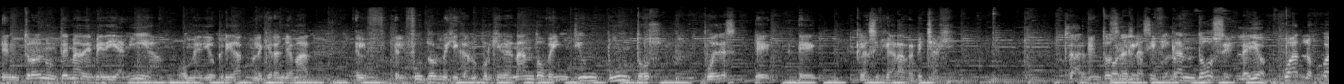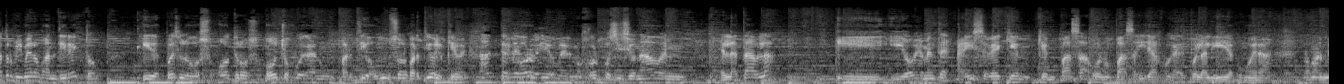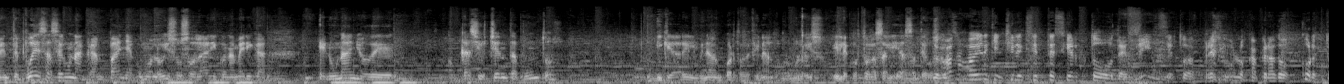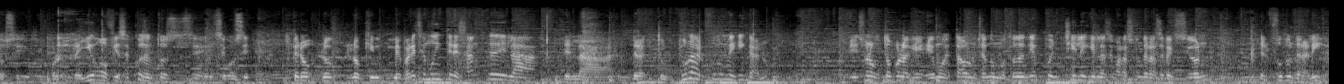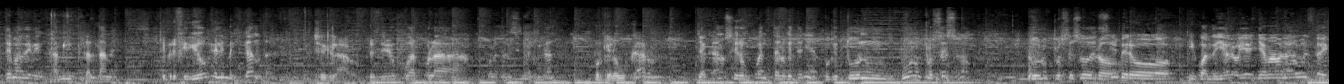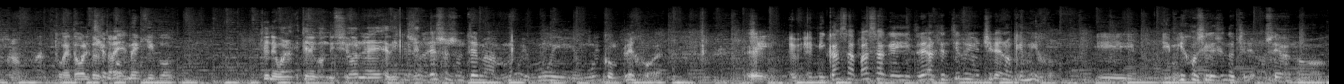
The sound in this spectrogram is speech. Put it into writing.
entró en un tema de medianía o mediocridad, como le quieran llamar, el, fútbol mexicano, porque ganando 21 puntos puedes eh, eh, clasificar a repechaje. Claro, Entonces clasifican 12. Leyó. los cuatro primeros van directo y después los otros ocho juegan un partido, un solo partido, el que Antes mejor, el mejor posicionado en, la tabla. Y, obviamente ahí se ve quién, quién pasa o no pasa y ya juega después la liga como era normalmente. Puedes hacer una campaña como lo hizo Solari con América en un año de casi 80 puntos y quedar eliminado en cuartos de final, como lo hizo. Y le costó la salida a Santiago. Lo que pasa, Fabián, es que en Chile existe cierto desdén, cierto desprecio por los campeonatos cortos, y por el playoff y esas cosas, entonces se consigue. Pero lo, que me parece muy interesante de la, de la, de la estructura del fútbol mexicano es una cuestión por la que hemos estado luchando un montón de tiempo en Chile, que es la separación de la selección del fútbol de la liga. El tema de Benjamín Caldame, que prefirió el mexicano. Sí, claro. Prefirió jugar por la, por la selección mexicana. Porque lo buscaron y acá no se dieron cuenta de lo que tenían, porque tuvo un, tuvo un proceso, ¿no? Tuvo un proceso de los... Sí, pero... Y cuando ya lo habían llamado a la adulta, dijo, no, tuve todo el tiempo en México. Tiene, tiene condiciones, es diferente. Eso, es un tema muy, muy, muy complejo. ¿eh? Sí. Eh, en, mi casa pasa que hay tres argentinos y un chileno, que es mi hijo. Y, y mi hijo sigue siendo chileno, o sea, no,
